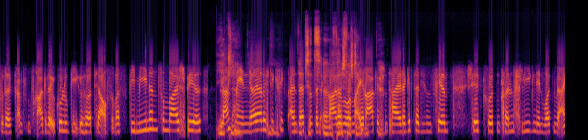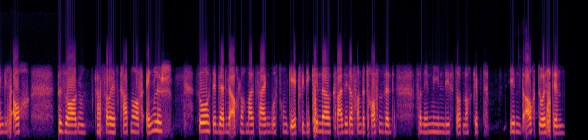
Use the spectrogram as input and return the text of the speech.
zu der ganzen Frage der Ökologie gehört ja auch sowas wie Minen zum Beispiel. Ja, Landminen, klar. ja, ja, durch die mhm. Kriegseinsätze jetzt, sind äh, gerade so im irakischen Teil. Da gibt es ja diesen Film Schildkröten können fliegen, den wollten wir eigentlich auch besorgen. Gab es aber jetzt gerade nur auf Englisch. So, den werden wir auch nochmal zeigen, wo es darum geht, wie die Kinder quasi davon betroffen sind, von den Minen, die es dort noch gibt. Eben auch durch den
